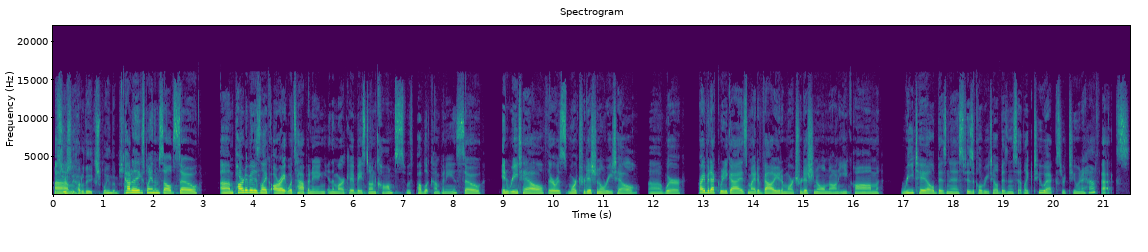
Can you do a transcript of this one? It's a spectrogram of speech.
But seriously, Um, how do they explain themselves? How do they explain themselves? So, um, part of it is like, all right, what's happening in the market based on comps with public companies. So, in retail, there was more traditional retail uh, where private equity guys might have valued a more traditional non e-com retail business, physical retail business at like 2x or 2.5x.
